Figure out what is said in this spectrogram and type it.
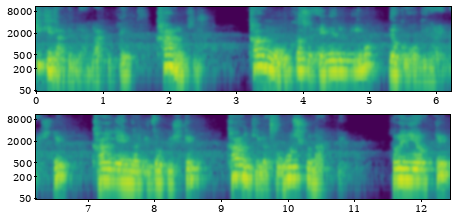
引きだけではなくて、肝気、肝を動かすエネルギーもよく補いまして、肝炎が持続して肝気が乏しくなって、それによって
